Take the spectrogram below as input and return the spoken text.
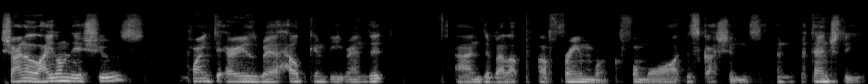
shine a light on the issues, point to areas where help can be rendered, and develop a framework for more discussions and potentially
